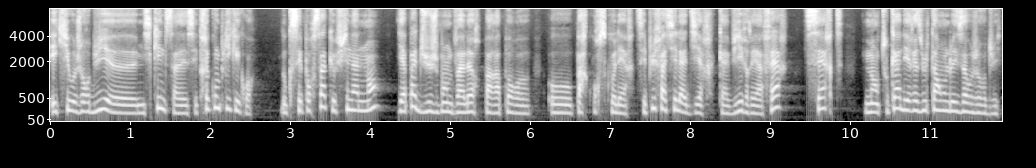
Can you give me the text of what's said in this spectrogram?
et qui aujourd'hui, euh, miskin, ça, c'est très compliqué, quoi. Donc c'est pour ça que finalement, il n'y a pas de jugement de valeur par rapport au, parcours scolaire. C'est plus facile à dire qu'à vivre et à faire, certes, mais en tout cas, les résultats, on les a aujourd'hui.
